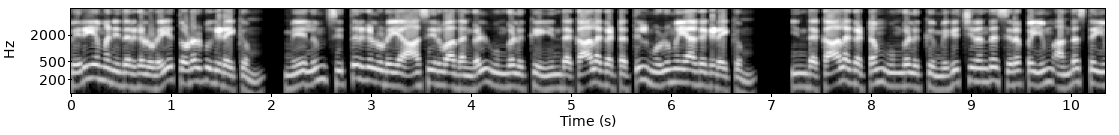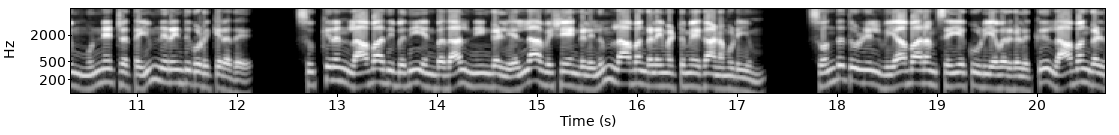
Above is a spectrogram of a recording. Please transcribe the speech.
பெரிய மனிதர்களுடைய தொடர்பு கிடைக்கும். மேலும் சித்தர்களுடைய ஆசீர்வாதங்கள் உங்களுக்கு இந்த காலகட்டத்தில் முழுமையாக கிடைக்கும். இந்த காலகட்டம் உங்களுக்கு மிகச்சிறந்த சிறப்பையும் அந்தஸ்தையும் முன்னேற்றத்தையும் நிறைந்து கொடுக்கிறது. சுக்கிரன் லாபாதிபதி என்பதால் நீங்கள் எல்லா விஷயங்களிலும் லாபங்களை மட்டுமே காண முடியும். சொந்த தொழில் வியாபாரம் செய்யக்கூடியவர்களுக்கு லாபங்கள்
